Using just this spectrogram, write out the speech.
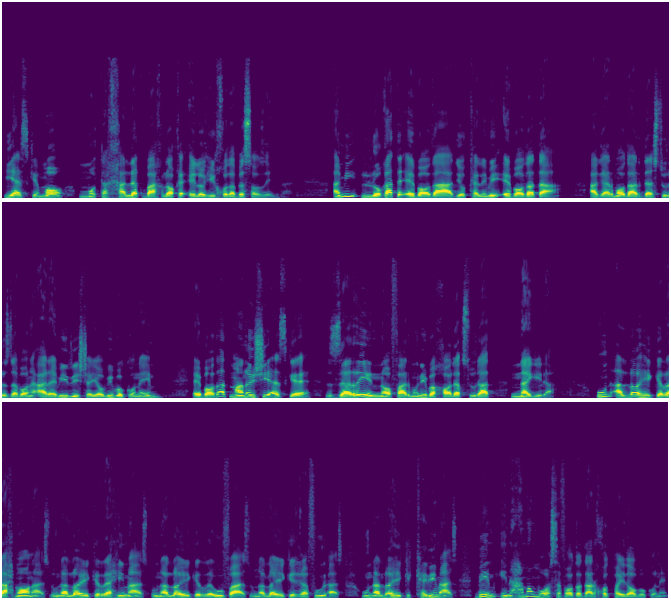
این است که ما متخلق به اخلاق الهی خود بسازیم. امی لغت عبادت یا کلمه عبادت اگر ما در دستور زبان عربی ریشه یابی بکنیم عبادت معنیش است که ذره نافرمانی به خالق صورت نگیره. اون اللهی که رحمان است اون اللهی که رحیم است اون اللهی که رؤوف است اون اللهی که غفور است اون اللهی که کریم است بیم این همه مواصفات در خود پیدا بکنیم.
